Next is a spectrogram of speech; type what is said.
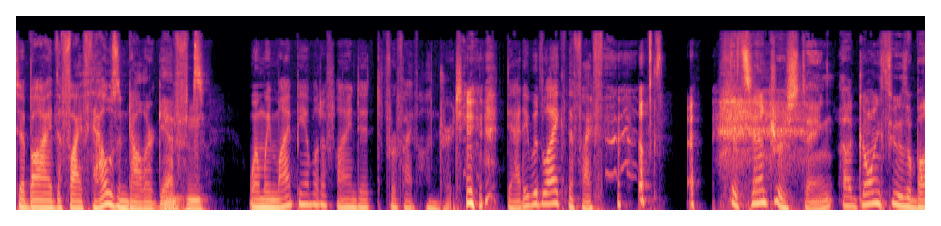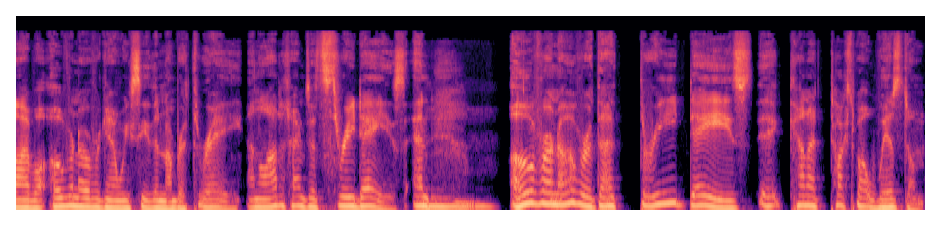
to buy the $5000 gift Mhm. when we might be able to find it for 500 daddy would like the 5000 it's interesting uh, going through the bible over and over again we see the number three and a lot of times it's three days and over and over that three days it kind of talks about wisdom.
